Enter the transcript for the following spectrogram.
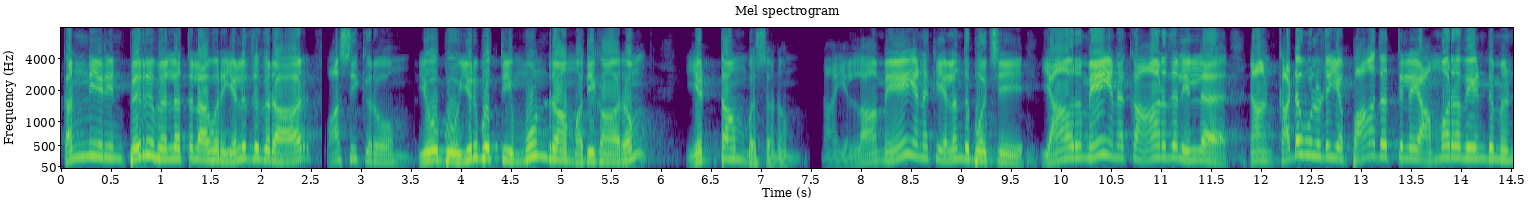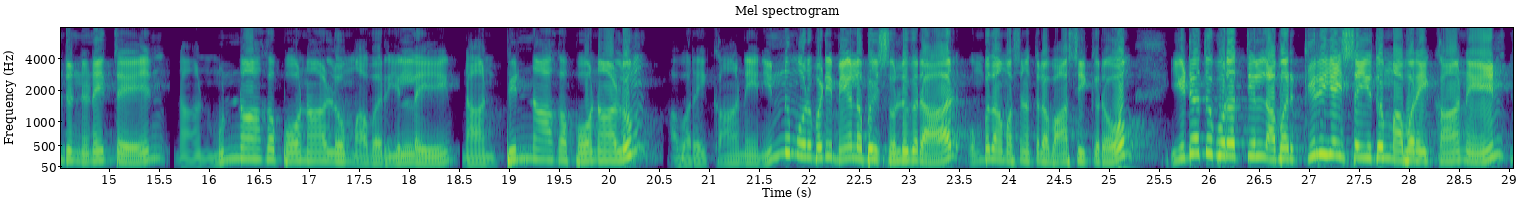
கண்ணீரின் பெரு வெள்ளத்துல அவர் எழுதுகிறார். வாசிக்கிறோம். யோபு இருபத்தி மூன்றாம் அதிகாரம் எட்டாம் வசனம். நான் எல்லாமே எனக்கு இழந்து போச்சு. யாருமே எனக்கு ஆறுதல் இல்லை. நான் கடவுளுடைய பாதத்திலே அமர வேண்டும் என்று நினைத்தேன். நான் முன்னாக போனாலும் அவர் இல்லை. நான் பின்னாக போனாலும் அவரை காணேன். இன்னும் ஒருபடி மேல போய் சொல்லுகிறார். ஒன்பதாம் வசனத்துல வாசிக்கிறோம். இடதுபுறத்தில் அவர் கிரியை செய்தும் அவரை காணேன்.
